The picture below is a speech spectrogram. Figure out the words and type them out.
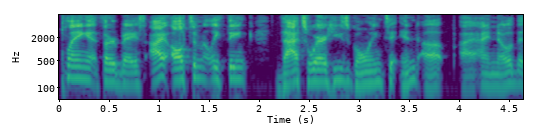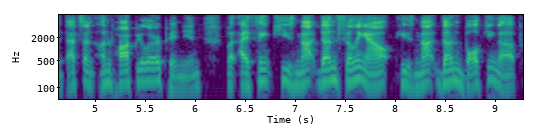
playing at third base. I ultimately think that's where he's going to end up. I, I, know that that's an unpopular opinion, but I think he's not done filling out. He's not done bulking up.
